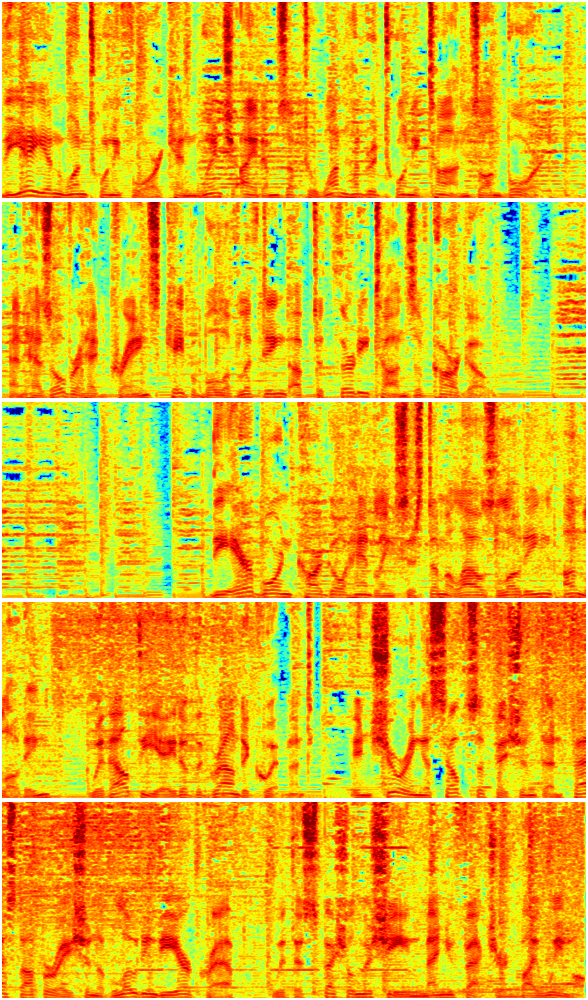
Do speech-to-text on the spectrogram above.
The AN-124 can winch items up to 120 tons on board and has overhead cranes capable of lifting up to 30 tons of cargo. The airborne cargo handling system allows loading, unloading without the aid of the ground equipment, ensuring a self-sufficient and fast operation of loading the aircraft with a special machine manufactured by Wemo.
